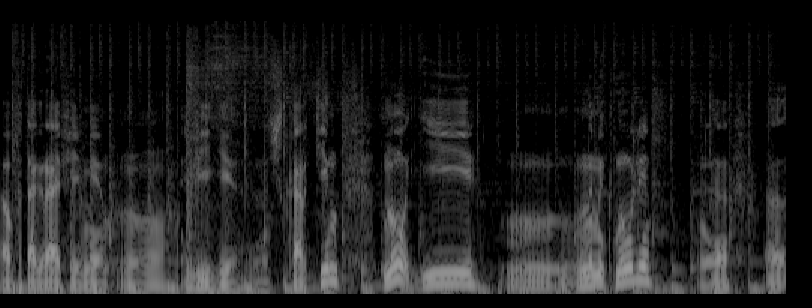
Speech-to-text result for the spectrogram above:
э, фотографиями в виде значит, картин. Ну и намекнули э, э,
